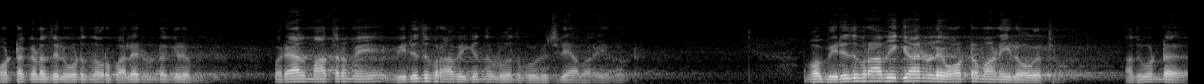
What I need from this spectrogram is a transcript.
ഓട്ടക്കളത്തിൽ ഓടുന്നവർ പലരുണ്ടെങ്കിലും ഒരാൾ മാത്രമേ വിരുദ് പ്രാപിക്കുന്നുള്ളൂ എന്ന് പോലീസിലാ പറയുന്നുണ്ട്. അപ്പോൾ ബിരുദ് പ്രാപിക്കുവാനുള്ള ഓട്ടമാണ് ഈ ലോകത്തിൽ അതുകൊണ്ട്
